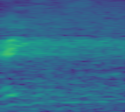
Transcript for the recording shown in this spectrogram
É hey.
